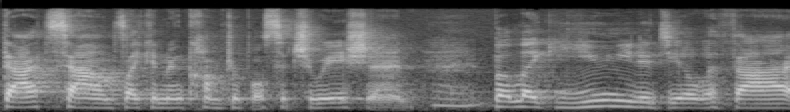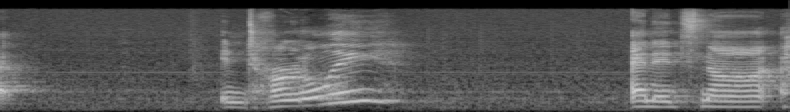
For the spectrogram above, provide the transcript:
that sounds like an uncomfortable situation. Hmm. But like, you need to deal with that internally. And it's not.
